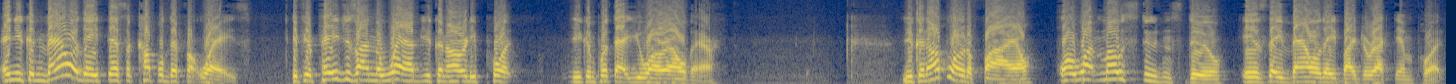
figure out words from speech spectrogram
And you can validate this a couple different ways. If your page is on the web, you can already put you can put that URL there. You can upload a file, or what most students do is they validate by direct input.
